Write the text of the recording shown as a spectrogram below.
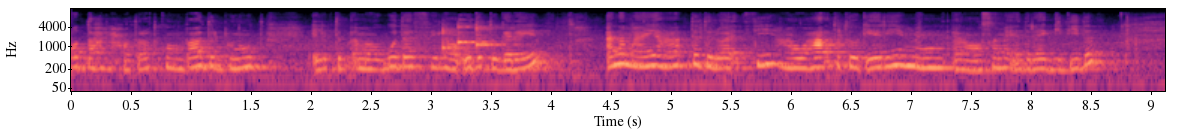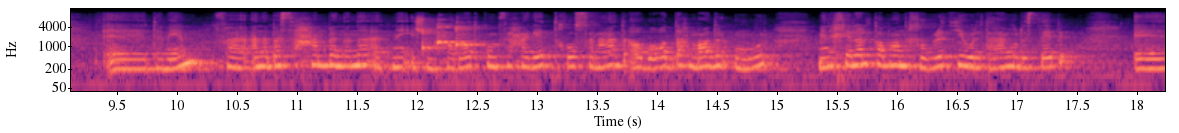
أوضح لحضراتكم بعض البنود اللي بتبقى موجودة في العقود التجارية. أنا معايا عقد دلوقتي هو عقد تجاري من العاصمة الاداريه الجديده آه، تمام. فأنا بس حابة إن أنا أتناقش مع حضراتكم في حاجات تخص العقد أو بوضح بعض الأمور من خلال طبعا خبرتي والتعامل السابق آه،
